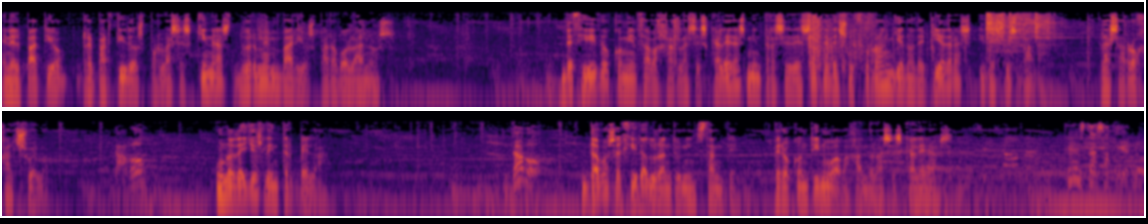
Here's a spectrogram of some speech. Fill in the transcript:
En el patio, repartidos por las esquinas, duermen varios parabolanos. Decidido, comienza a bajar las escaleras mientras se deshace de su zurrón lleno de piedras y de su espada. Las arroja al suelo. ¿Davo? Uno de ellos le interpela. ¡Davo! Davo se gira durante un instante, pero continúa bajando las escaleras. ¿Qué estás haciendo?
